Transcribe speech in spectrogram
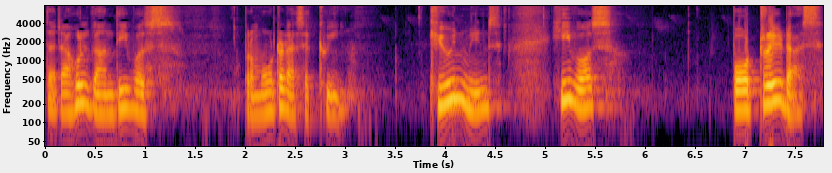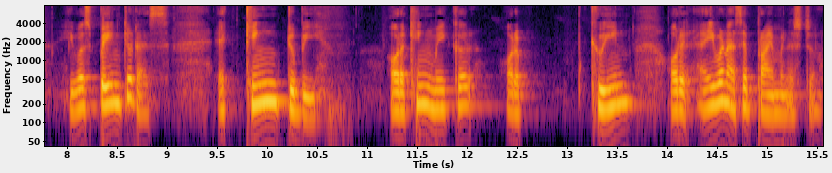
the Rahul Gandhi was promoted as a queen. Queen means he was portrayed as he was painted as a king to be, or a kingmaker, or a queen, or even as a prime minister.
